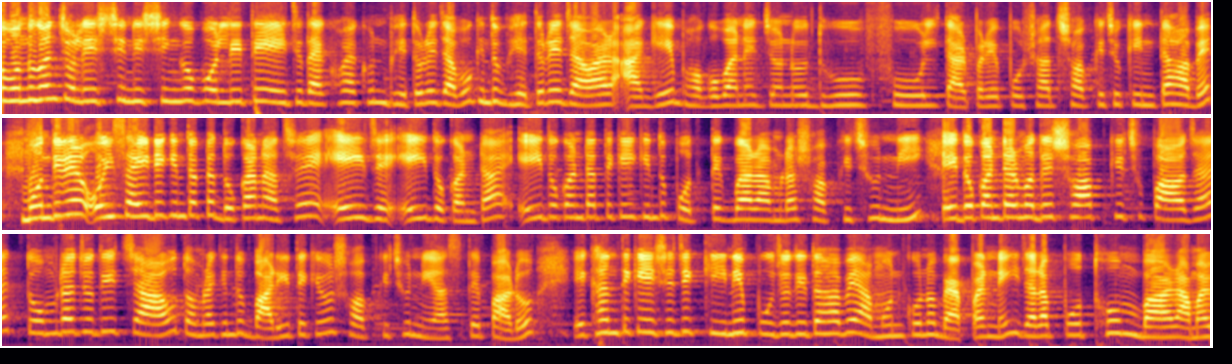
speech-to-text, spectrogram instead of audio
তো বন্ধুগণ, চলে এসেছি নৃসিংহপল্লীতে। এই যে দেখো, এখন ভেতরে যাব। কিন্তু ভেতরে যাওয়ার আগে ভগবানের জন্য ধূপ, ফুল, তারপরে প্রসাদ সবকিছু কিনতে হবে। মন্দিরের ওই সাইডে কিন্তু একটা দোকান আছে। এই যে, এই দোকানটা এই দোকানটা থেকেই কিন্তু প্রত্যেকবার আমরা সবকিছু নিই। এই দোকানটার মধ্যে সবকিছু পাওয়া যায়। তোমরা যদি চাও, তোমরা কিন্তু বাড়ি থেকেও সবকিছু নিয়ে আসতে পারো। এখান থেকে এসে যে কিনে পুজো দিতে হবে, এমন কোনো ব্যাপার নেই। যারা প্রথমবার আমার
